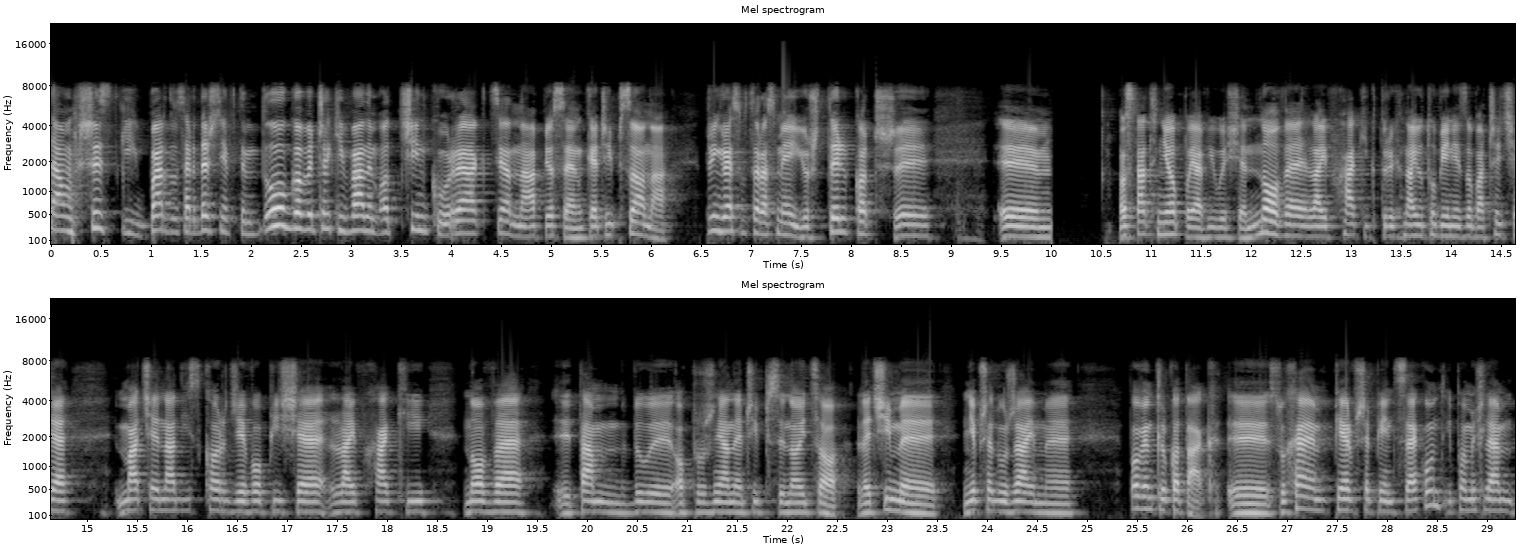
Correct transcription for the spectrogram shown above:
Witam wszystkich bardzo serdecznie w tym długo wyczekiwanym odcinku reakcja na piosenkę Gibsona. Pringlesów coraz mniej, już tylko trzy. Ostatnio pojawiły się nowe lifehacki, których na YouTubie nie zobaczycie. Macie na Discordzie w opisie lifehacki nowe. Y, Tam były opróżniane chipsy. No i co? Lecimy, nie przedłużajmy. Powiem tylko tak. Yy, słuchałem pierwsze 5 sekund i pomyślałem,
